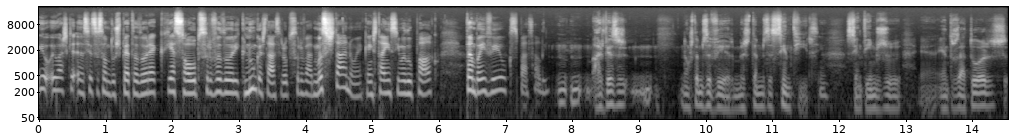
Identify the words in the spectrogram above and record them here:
Eu, eu acho que a sensação do espectador é que é só observador e que nunca está a ser observado, mas está, não é? Quem está em cima do palco também vê o que se passa ali. Às vezes não estamos a ver, mas estamos a sentir. Sim. Sentimos eh, entre os atores,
